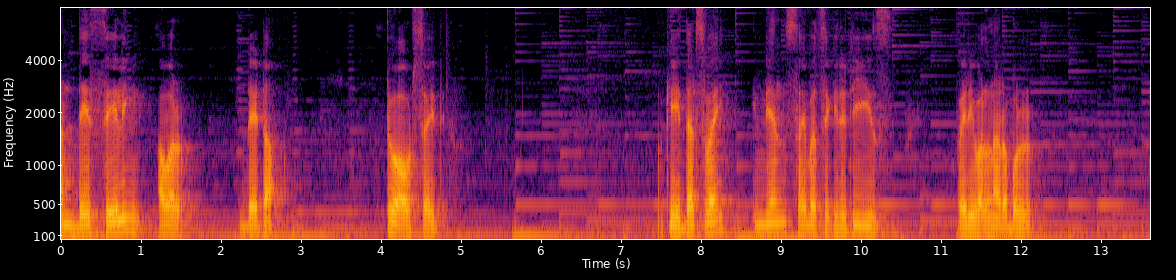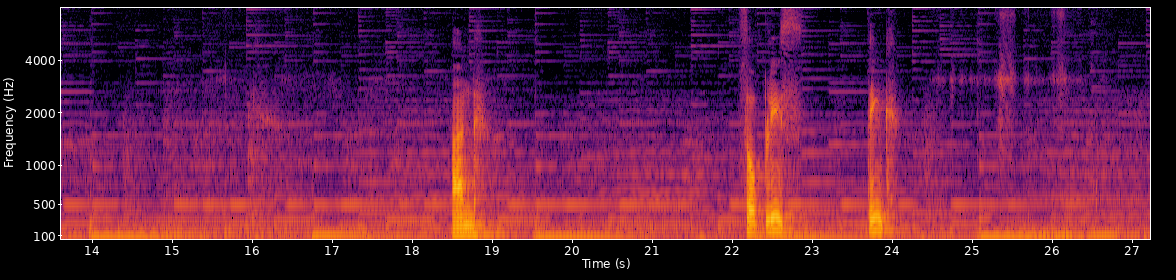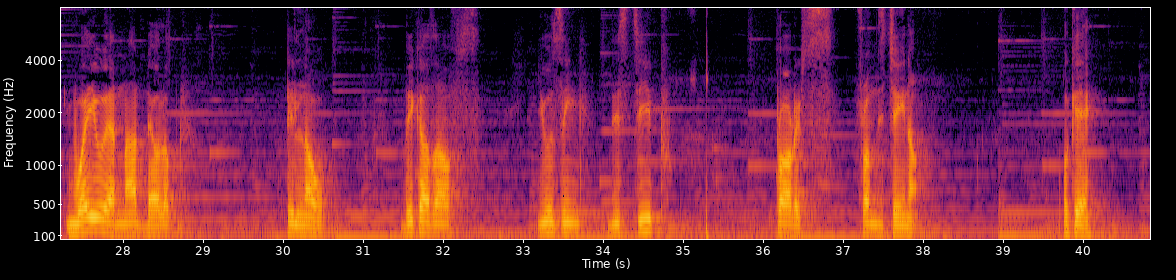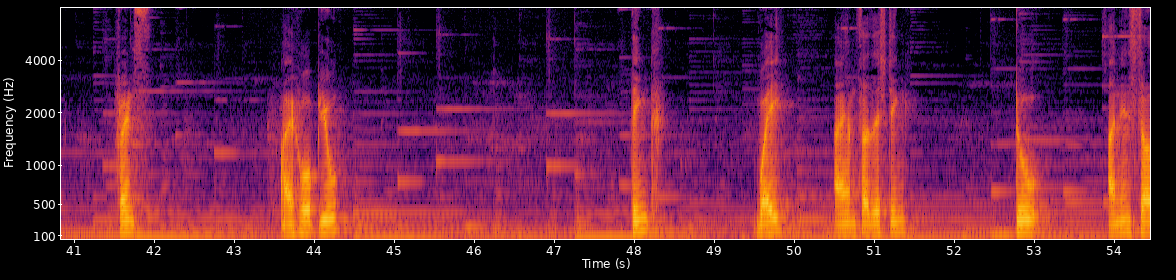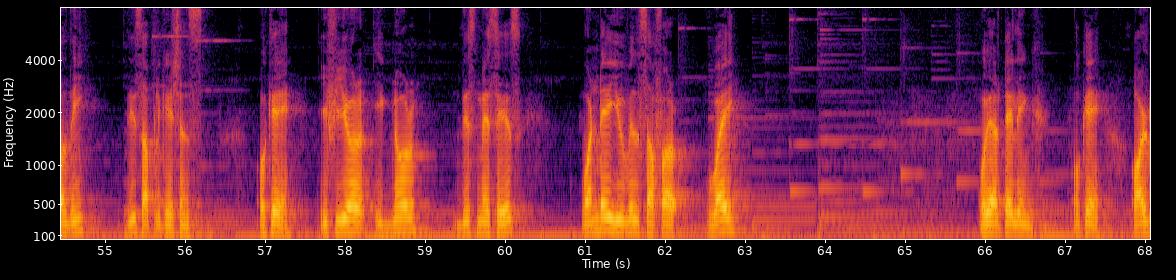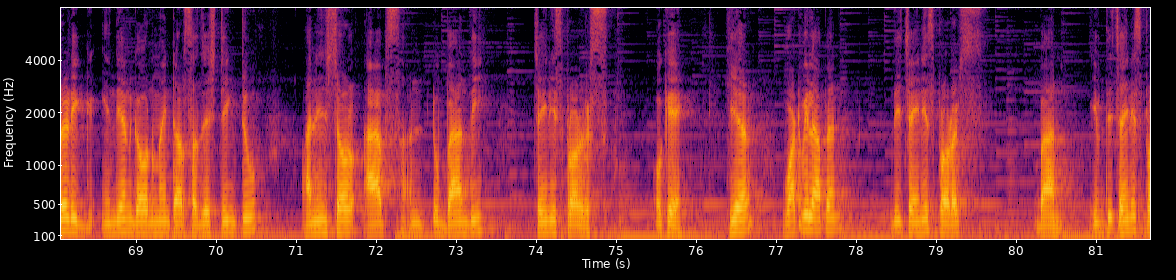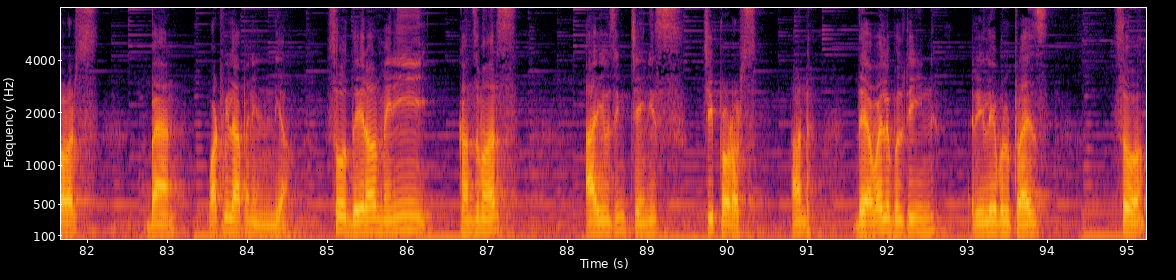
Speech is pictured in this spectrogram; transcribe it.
and they selling our data to outside. Okay, that's why Indian cyber security is very vulnerable and so please think why you are not developed till now because of using these cheap products from the china. Okay? Friends, I hope you think why I am suggesting to uninstall the these applications. Okay, if you ignore this message, one day you will suffer. Why? We are telling. Okay, already Indian government are suggesting to uninstall apps and to ban the Chinese products. Okay, here what will happen? The Chinese products ban. If the Chinese products ban, what will happen in India? So there are many consumers are using Chinese cheap products and the availability in reliable price. So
